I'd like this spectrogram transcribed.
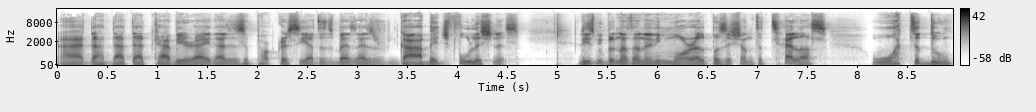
Uh, that that that can't be right. That is hypocrisy at its best. That is garbage, foolishness. These people are not in any moral position to tell us what to do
